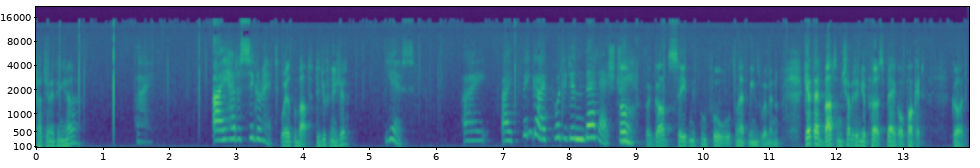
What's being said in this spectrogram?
touch anything here? I. I had a cigarette. Where's the butt? Did you finish it? Yes. I. I think I put it in that ashtray. Oh, for God's sake, me from fools, and that means women. Get that butt and shove it in your purse, bag, or pocket. Good.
